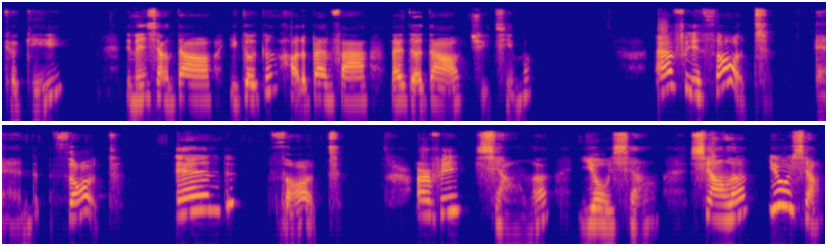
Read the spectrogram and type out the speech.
cookie?" 你能想到一个更好的办法来得到曲奇吗？Alfie thought and thought and thought。二飞想了又想，想了又想。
